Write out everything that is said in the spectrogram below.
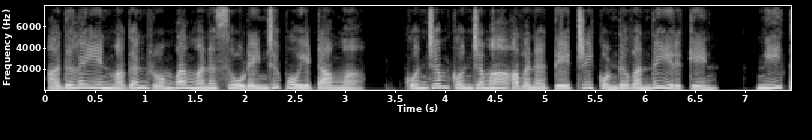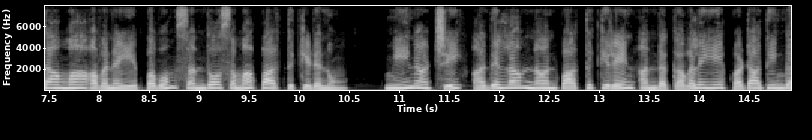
அதுல என் மகன் ரொம்ப மனசு உடைஞ்சு போயிட்டாம்மா. கொஞ்சம் கொஞ்சமா அவனை தேற்றி கொண்டு வந்து இருக்கேன். நீ தாம்மா அவனை எப்பவும் சந்தோஷமா பார்த்துக்கிடணும். மீனாட்சி அதெல்லாம் நான் பார்த்துக்கிறேன். அந்த கவலையே படாதீங்க.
